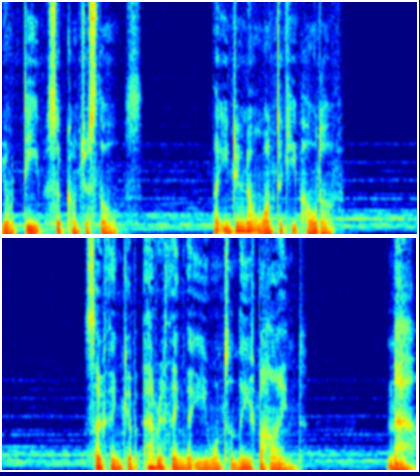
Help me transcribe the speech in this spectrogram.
your deep subconscious thoughts that you do not want to keep hold of. So think of everything that you want to leave behind now.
